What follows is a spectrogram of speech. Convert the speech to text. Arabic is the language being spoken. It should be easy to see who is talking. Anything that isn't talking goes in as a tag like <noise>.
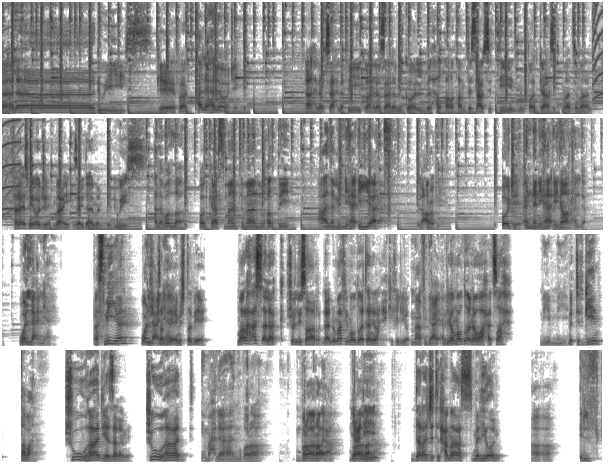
Speaker 1: هلا دويس كيفك؟
Speaker 2: هلا هلا أوجي.
Speaker 1: أهلا وسهلا فيك وأهلا وسهلا بالكل بالحلقة رقم 69 من بودكاست مان تمان أنا اسمي أوجي معي زي دايما دويس.
Speaker 2: هلا والله بودكاست مان تمان بنغطي عالم النهائيات بالعربي أوجي عندنا نهائي نار هلا. ولع النهائي. رسميا ولع
Speaker 1: مش
Speaker 2: النهائي.
Speaker 1: طبيعي مش طبيعي. ما راح أسألك شو اللي صار لأنه ما في موضوع تاني راح نحكي فيه اليوم.
Speaker 2: ما في داعي ابدا.
Speaker 1: اليوم موضوعنا واحد صح؟
Speaker 2: 100%
Speaker 1: متفقين؟
Speaker 2: طبعا.
Speaker 1: شو هاد يا زلمة؟ شو هاد؟
Speaker 2: إيه ما احلاها هالمباراة. مباراة رائعة. مباراة
Speaker 1: يعني
Speaker 2: رائعة.
Speaker 1: درجة الحماس مليون.
Speaker 2: آه آه.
